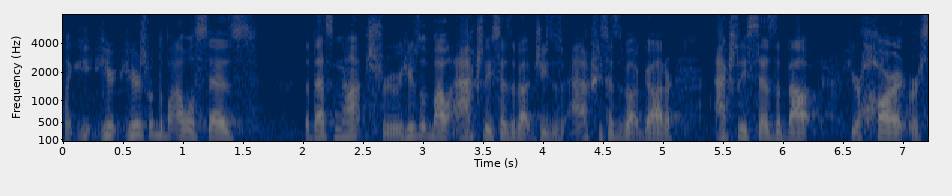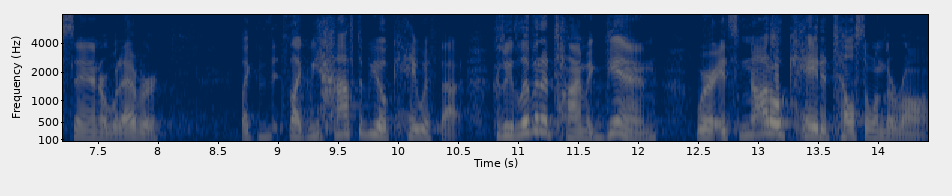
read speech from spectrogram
Like here, here's what the Bible says that that's not true. Here's what the Bible actually says about Jesus, actually says about God, or actually says about your heart or sin or whatever. Like, th- like we have to be okay with that. Because we live in a time, again, where it's not okay to tell someone they're wrong.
